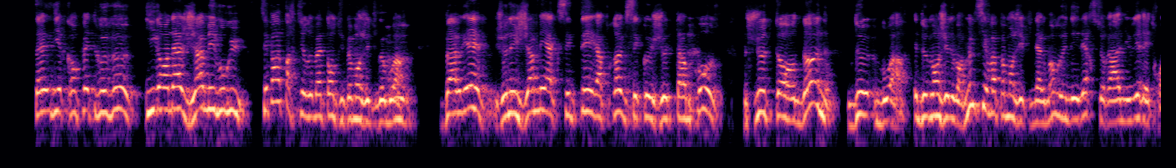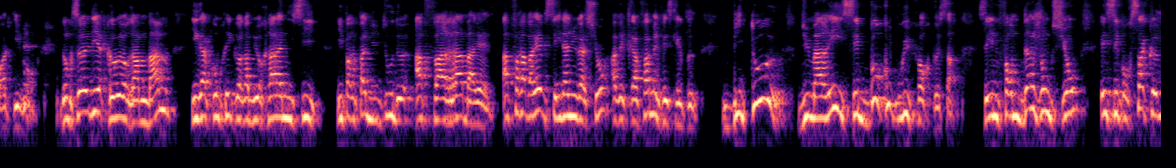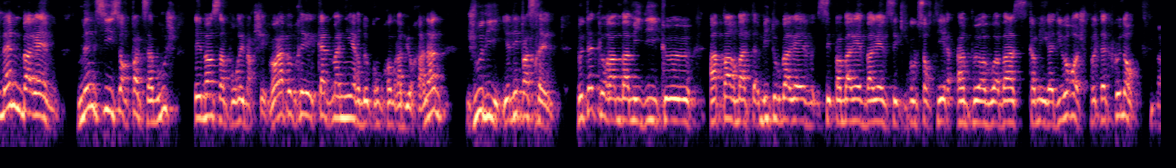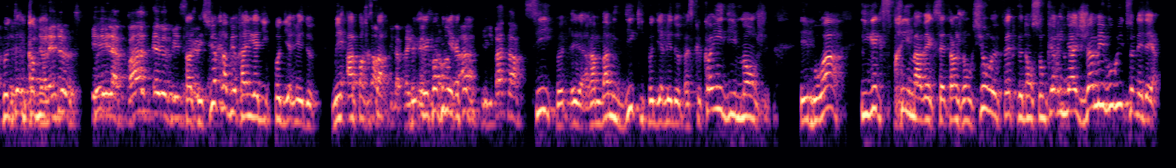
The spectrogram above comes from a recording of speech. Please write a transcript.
Ça veut dire qu'en fait, le vœu, il en a jamais voulu. C'est pas à partir de maintenant tu peux manger, tu peux boire. Barev, je n'ai jamais accepté. La preuve, c'est que je t'impose je t'ordonne de boire et de manger, de boire. Même si on ne va pas manger finalement, le néder sera annulé rétroactivement. Donc ça veut dire que le Rambam, il a compris que Rabbi Yochanan ici, il ne parle pas du tout de Afara Balev. Afara Balev, c'est une annulation avec la femme, elle fait ce qu'elle peut. Bitou du mari, c'est beaucoup plus fort que ça. C'est une forme d'injonction et c'est pour ça que même Balev, même s'il ne sort pas de sa bouche, eh ben, ça pourrait marcher. Voilà à peu près les quatre manières de comprendre Rabbi Yochanan. Je vous dis, il y a des passerelles. Peut-être que Rambam il dit que, à part Bitou Balev, c'est pas Balev, Balev, c'est qu'il faut sortir un peu à voix basse, comme il a dit le Roche. Peut-être que non. Peut-être comme les deux. Et la phrase et le ça, c'est sûr que Rabbi Yochanan il a dit qu'il faut dire les deux. Mais à part ça, il a pas finir, Ah, Il dit pas ça. si, Rambam, il dit qu'il peut dire les deux. Parce que quand il dit mange et bois, il exprime avec cette injonction le fait que dans son cœur, il n'a jamais voulu de se néder.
